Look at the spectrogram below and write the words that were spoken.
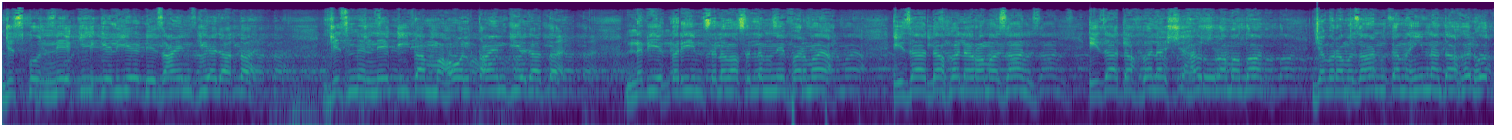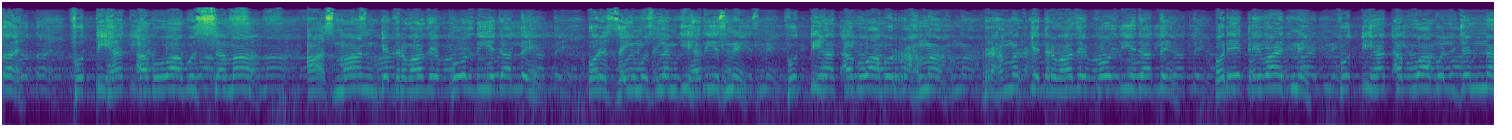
जिसको नेकी के लिए डिज़ाइन किया जाता है, जिसमें नेकी का माहौल कायम किया जाता है। नबी करीम वसल्लम ने फरमाया, इज़ा दखल रमज़ान, इज़ा दखल शहर रमज़ान। जब रमज़ान का महीना दाखिल होता है फुतिहत अबवाबुस्समा आसमान के दरवाजे खोल दिए जाते हैं। और सही मुस्लिम की हदीस में फुतिहत अबवाबुर्रहमा रहमत के दरवाजे खोल दिए जाते हैं। और एक रिवायत में फुतिहत अबवाबुल जन्ना,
